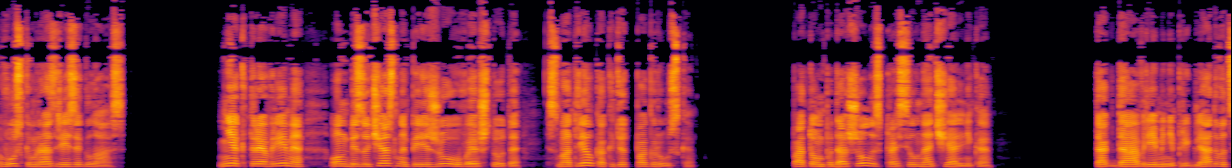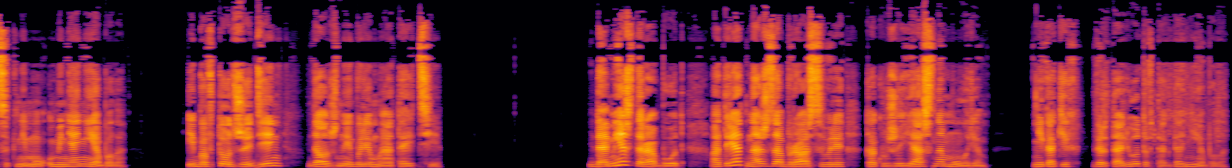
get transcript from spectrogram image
в узком разрезе глаз. Некоторое время он, безучастно пережевывая что-то, смотрел, как идет погрузка. Потом подошел и спросил начальника. Тогда времени приглядываться к нему у меня не было, ибо в тот же день должны были мы отойти. До места работ отряд наш забрасывали, как уже ясно, морем. Никаких вертолетов тогда не было.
